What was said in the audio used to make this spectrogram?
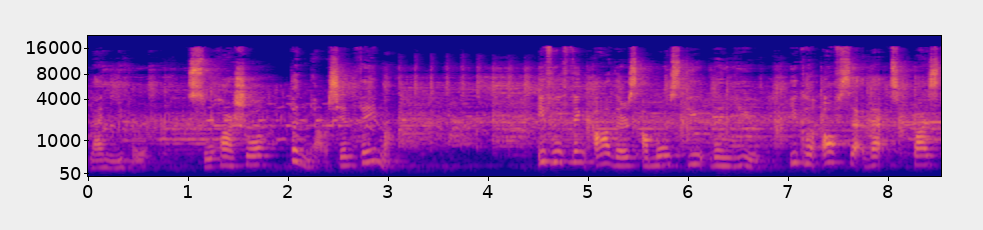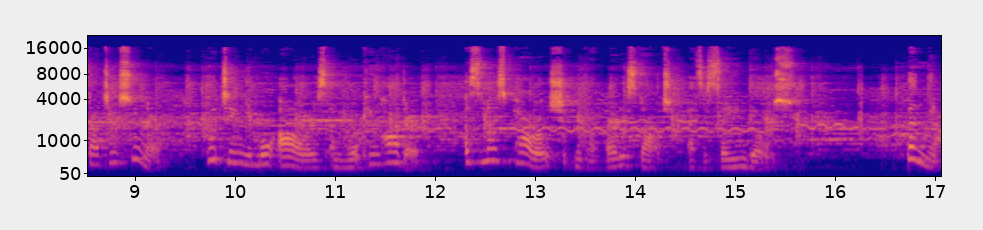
来弥补。俗话说“笨鸟先飞”嘛。If you think others are more skilled than you, you can offset that by starting sooner putting in more hours and working harder. A slow sparrow should make an early start, as the saying goes. 笨鸟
